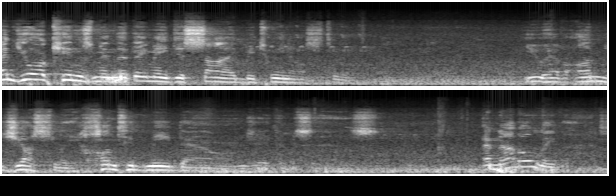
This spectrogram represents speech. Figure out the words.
and your kinsmen, that they may decide between us two. You have unjustly hunted me down, Jacob says. And not only that,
